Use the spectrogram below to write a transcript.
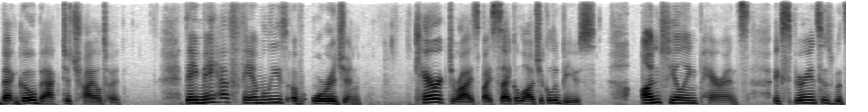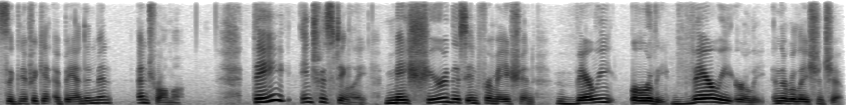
that go back to childhood. They may have families of origin characterized by psychological abuse, unfeeling parents, experiences with significant abandonment, and trauma. They, interestingly, may share this information very early, very early in the relationship.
